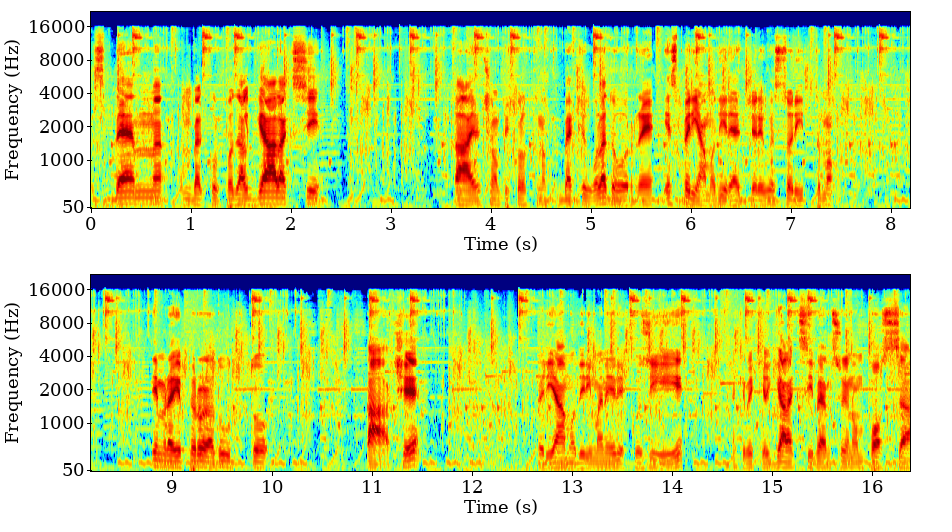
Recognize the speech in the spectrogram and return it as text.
Sbam Un bel colpo dal Galaxy. Vai facciamo un piccolo knockback con la torre E speriamo di reggere questo ritmo. Sembra che per ora tutto tace. Speriamo di rimanere così Anche perché il Galaxy penso che non possa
